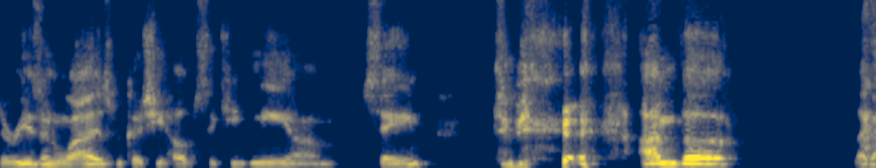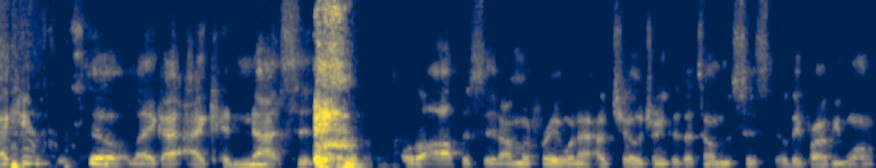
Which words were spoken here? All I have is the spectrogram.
the reason why is because she helps to keep me um sane. To be, I'm the like I can't sit still. Like I, I cannot sit still. Total opposite. I'm afraid when I have children because I tell them to sit still, they probably won't.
